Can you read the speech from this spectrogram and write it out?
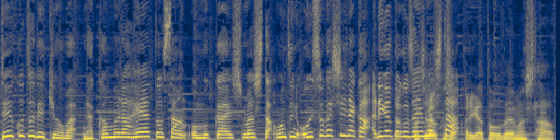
ということで今日は中村隼人さんお迎えしました。本当にお忙しい中ありがとうございました。ありがとうございました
